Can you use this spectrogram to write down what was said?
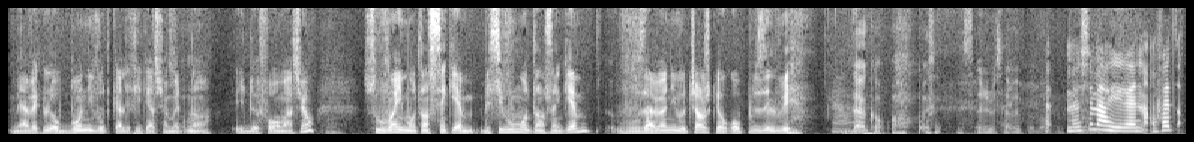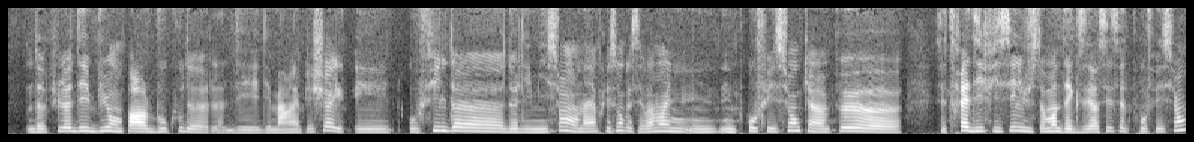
mais avec leur bon niveau de qualification maintenant et de formation, souvent ils montent en cinquième. Mais si vous montez en cinquième, vous avez un niveau de charge qui est encore plus élevé. Ah. D'accord. Ça, je savais pas. Euh, Monsieur Marie-Reine, en fait, depuis le début, on parle beaucoup de, des, marins pêcheurs et, au fil de, l'émission, on a l'impression que c'est vraiment une, profession qui est un peu... Euh, c'est très difficile justement d'exercer cette profession.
